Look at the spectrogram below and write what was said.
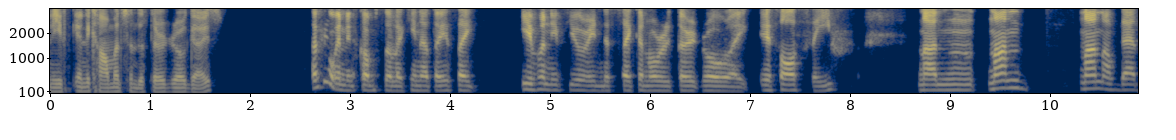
any any comments on the third row, guys? I think when it comes to like Hinata, it's like even if you're in the second or third row, like it's all safe. None, none, none of that.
